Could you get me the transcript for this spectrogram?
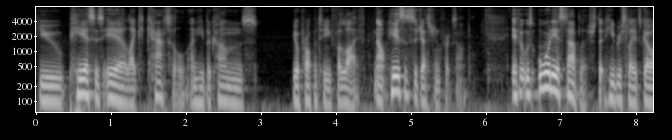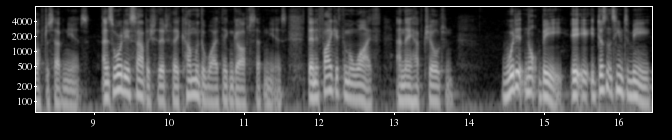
you pierce his ear like cattle, and he becomes your property for life. Now, here's a suggestion, for example. If it was already established that Hebrew slaves go after seven years, and it's already established that if they come with a wife, they can go after seven years, then if I give them a wife and they have children, would it not be, it, it doesn't seem to me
